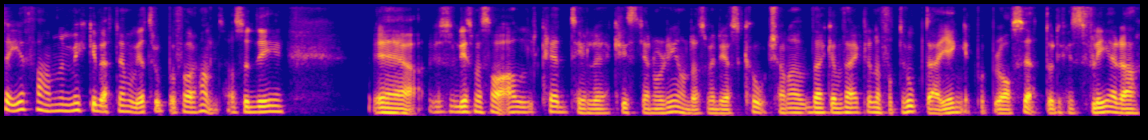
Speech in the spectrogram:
är fan mycket bättre än vad vi har trott på förhand. Alltså det, eh, det som jag sa, all cred till Christian Norén där som är deras coach. Han har, verkar verkligen ha fått ihop det här gänget på ett bra sätt och det finns flera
